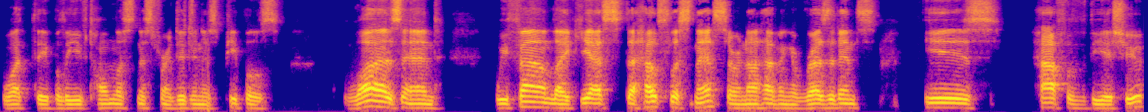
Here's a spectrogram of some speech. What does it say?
what they believed homelessness for Indigenous peoples was. And we found, like, yes, the houselessness or not having a residence is half of the issue,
